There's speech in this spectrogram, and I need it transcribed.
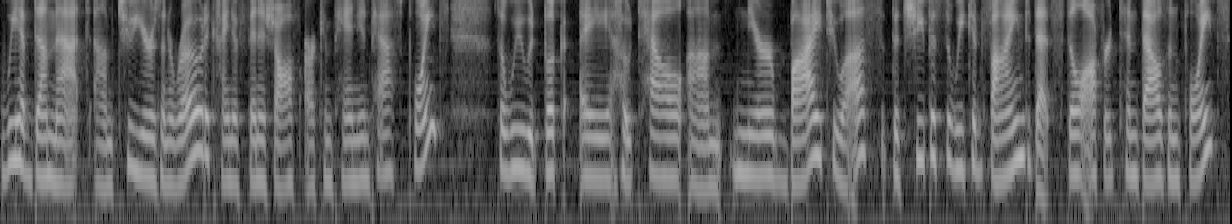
we have done that um, two years in a row to kind of finish off our companion pass points. So we would book a hotel um, nearby to us, the cheapest that we could find that still offered 10,000 points.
